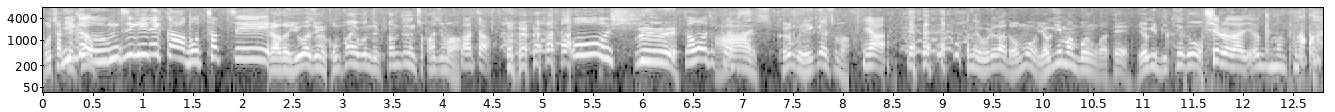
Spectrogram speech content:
못 찾겠죠? 네가 움직이니까 못 찾지. 야 너 이 와중에 곰팡이 분들 편드는 척 하지 마 맞아. 오, 씨. 왜, 왜, 왜? 넘어질 뻔했어. 아이씨 그런 거 얘기하지 마 야, 근데 우리가 너무 여기만 보는 것 같아 여기 밑에도 싫어. 나 여기만 볼 거야.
